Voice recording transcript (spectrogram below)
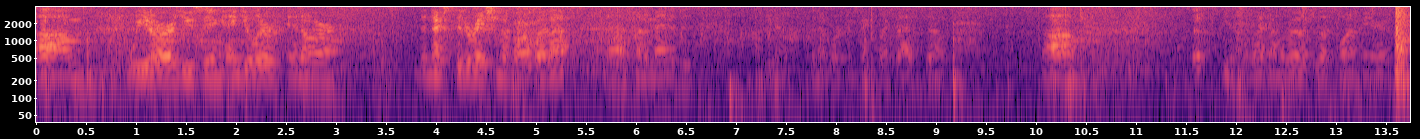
Um, we are using Angular in our the next iteration of our web app. Uh, kind of manages, you know, the network and things like that. So, um, that, you know, we're right down the road, so that's why I'm here. And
